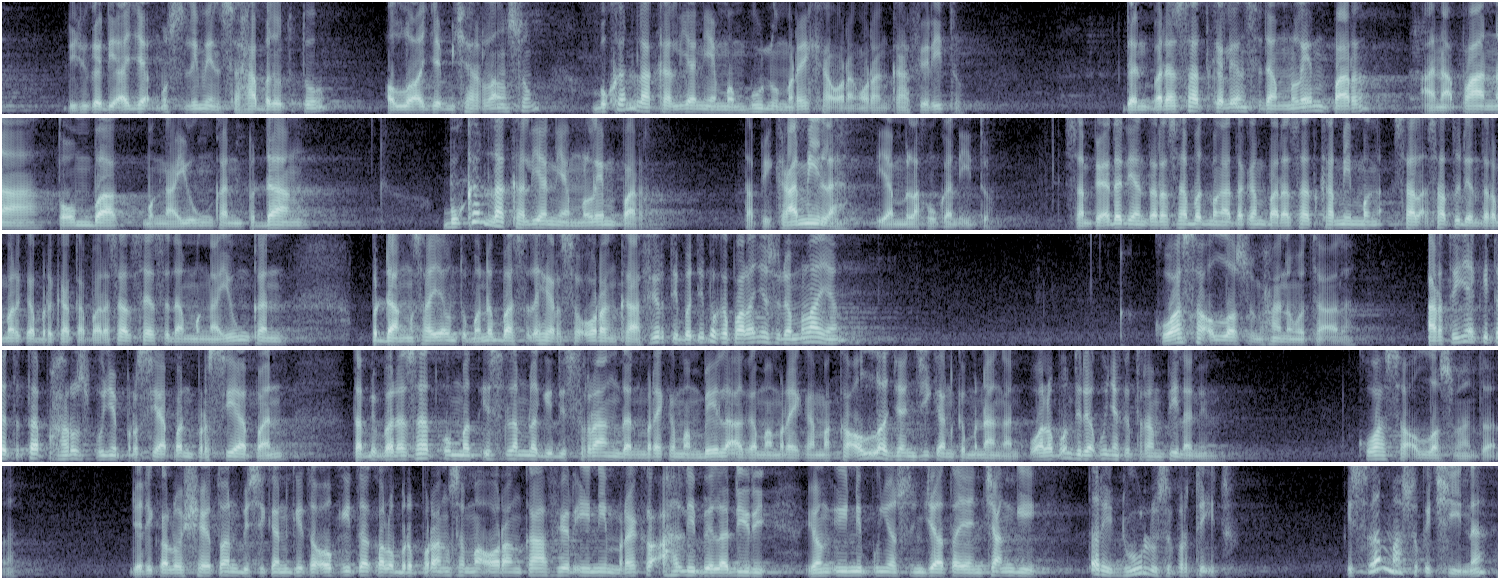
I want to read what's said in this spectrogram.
dia juga diajak muslimin sahabat itu Allah ajak bicara langsung, bukanlah kalian yang membunuh mereka orang-orang kafir itu. Dan pada saat kalian sedang melempar, anak panah, tombak, mengayungkan pedang. Bukanlah kalian yang melempar, tapi kamilah yang melakukan itu. Sampai ada di antara sahabat mengatakan pada saat kami, salah satu di antara mereka berkata, pada saat saya sedang mengayungkan pedang saya untuk menebas leher seorang kafir, tiba-tiba kepalanya sudah melayang. Kuasa Allah subhanahu wa ta'ala. Artinya kita tetap harus punya persiapan-persiapan tapi pada saat umat Islam lagi diserang dan mereka membela agama mereka, maka Allah janjikan kemenangan. Walaupun tidak punya keterampilan ini. Kuasa Allah SWT. Jadi kalau syaitan bisikan kita, oh kita kalau berperang sama orang kafir ini, mereka ahli bela diri. Yang ini punya senjata yang canggih. Dari dulu seperti itu. Islam masuk ke Cina,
